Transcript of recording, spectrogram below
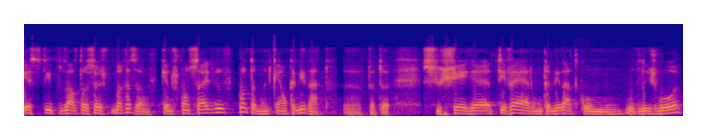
esse tipo de alterações por uma razão. Os pequenos conselhos conta muito quem é o candidato. Uh, portanto, se chega, tiver um candidato como o de Lisboa,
